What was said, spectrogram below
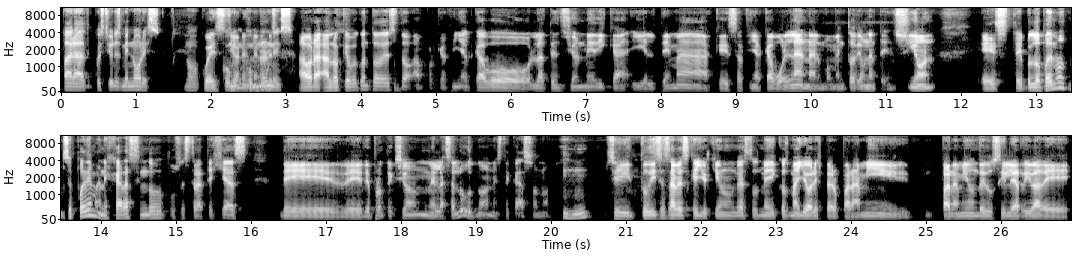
para cuestiones menores. No, cuestiones menores. Ahora, a lo que voy con todo esto, ah, porque al fin y al cabo la atención médica y el tema que es al fin y al cabo lana al momento de una atención, este, pues lo podemos, se puede manejar haciendo pues estrategias de, de, protección de la salud, ¿no? En este caso, ¿no? Si tú dices, sabes que yo quiero unos gastos médicos mayores, pero para mí, para mí un deducible arriba de,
